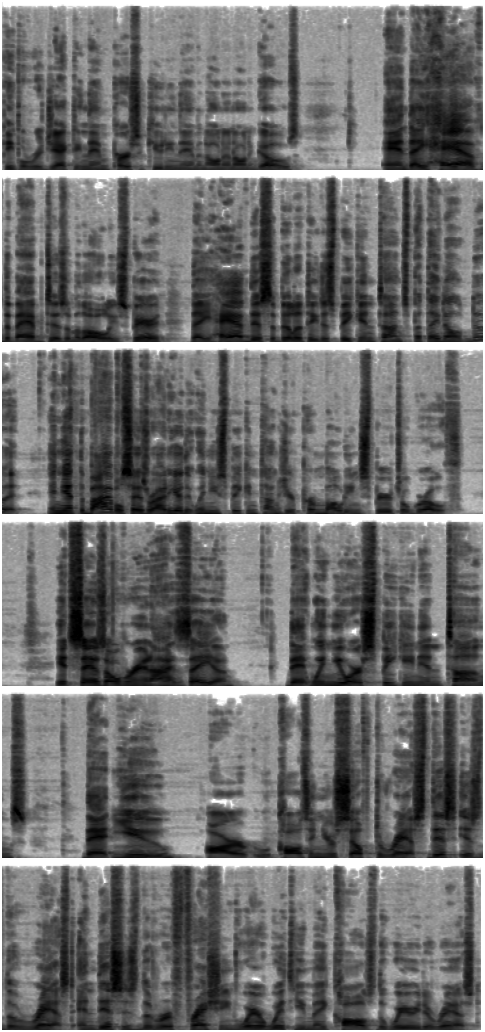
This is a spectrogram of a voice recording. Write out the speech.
people rejecting them, persecuting them, and on and on it goes and they have the baptism of the Holy Spirit. They have this ability to speak in tongues, but they don't do it. And yet the Bible says right here that when you speak in tongues, you're promoting spiritual growth. It says over in Isaiah that when you are speaking in tongues, that you are causing yourself to rest. This is the rest, and this is the refreshing wherewith you may cause the weary to rest.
